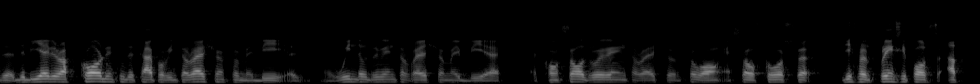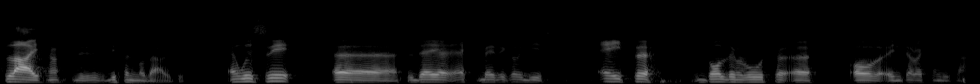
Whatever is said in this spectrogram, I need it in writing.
the, the, behavior according to the type of interaction. So maybe a, a window-driven interaction, maybe a, a console-driven interaction, and so on. And so, of course, uh, different principles apply huh, to different modalities. And we'll see uh, today uh, basically these eight uh, golden rules uh, of interaction design.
